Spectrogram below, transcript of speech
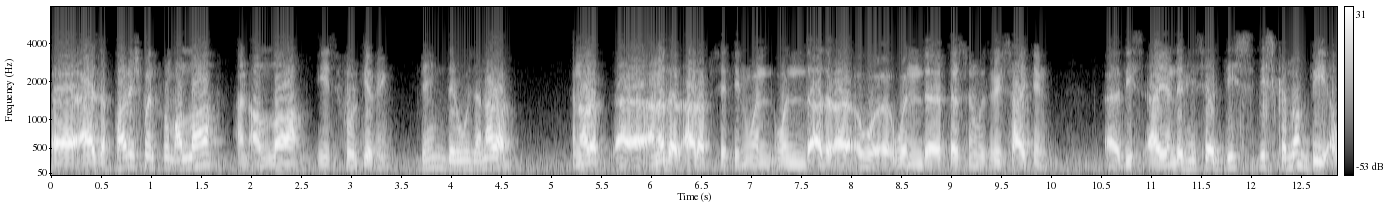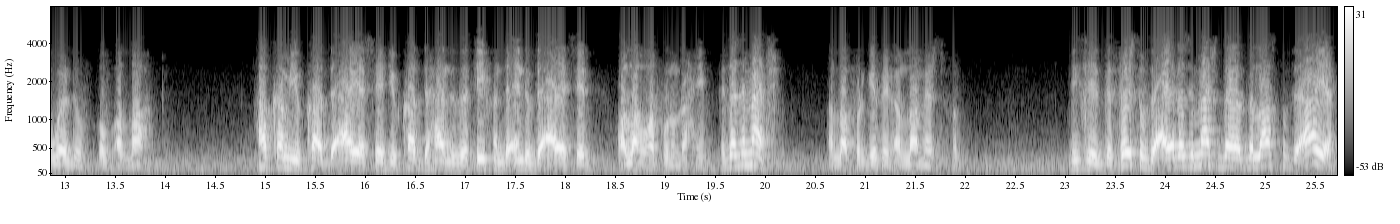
uh, as a punishment from Allah and Allah is forgiving then there was an Arab an Arab uh, another Arab sitting when when the other uh, when the person was reciting uh, this ayah. And then he said, this, this cannot be a word of, of Allah. How come you cut, the ayah said you cut the hand of the thief and the end of the ayah said, Allahu Ghafurun Rahim. It doesn't match. Allah forgiving, Allah merciful. This is the first of the ayah doesn't match the, the last of the ayah.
